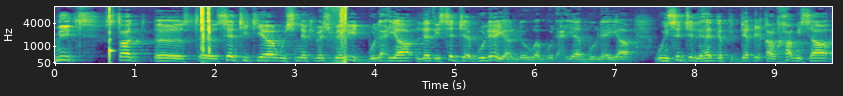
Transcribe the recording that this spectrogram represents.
ميت ستاد سان تيتيان وين شفنا كيفاش فريد بولحيا الذي سجل بولايا اللي هو بولحيا بولايا وين سجل الهدف في الدقيقة الخامسة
